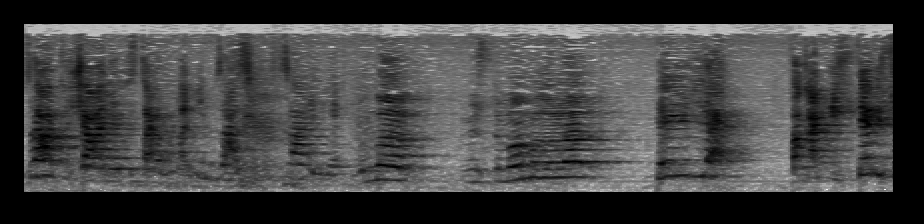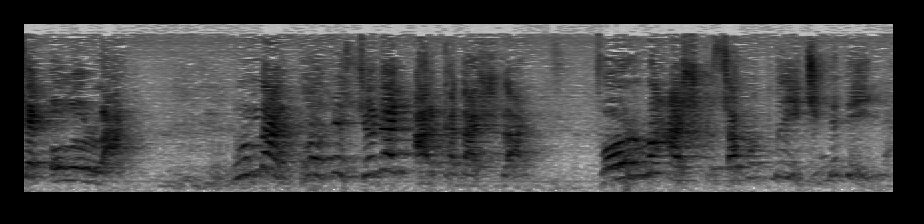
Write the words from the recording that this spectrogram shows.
zat-ı şahaneniz tarafından imzasını sahile Bunlar Müslüman mıdırlar? değiller. Fakat ister isek olurlar. Bunlar profesyonel arkadaşlar. Forma aşkı sapıklığı içinde değiller.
